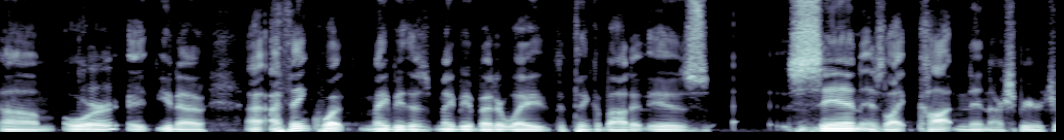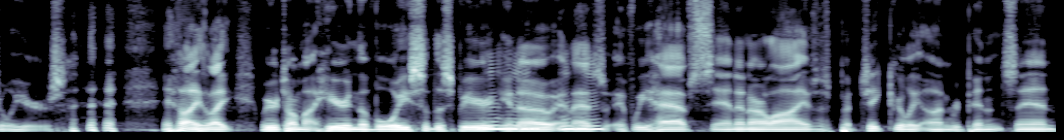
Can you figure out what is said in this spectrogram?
Um, or Okay. it, you know, I, I think what maybe this maybe a better way to think about it is sin is like cotton in our spiritual ears. and like, like we were talking about hearing the voice of the spirit, you know, and as if we have sin in our lives, particularly unrepentant sin,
